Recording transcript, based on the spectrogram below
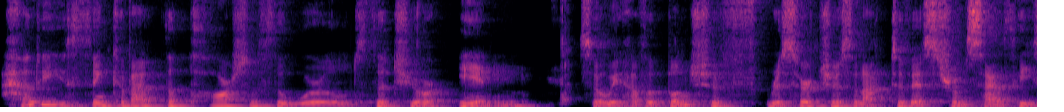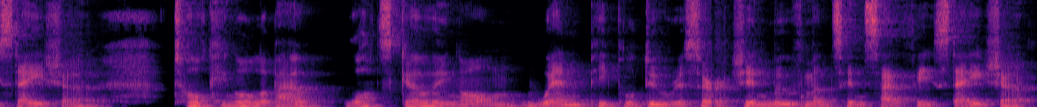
How do you think about the part of the world that you're in? So, we have a bunch of researchers and activists from Southeast Asia talking all about what's going on when people do research in movements in Southeast Asia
